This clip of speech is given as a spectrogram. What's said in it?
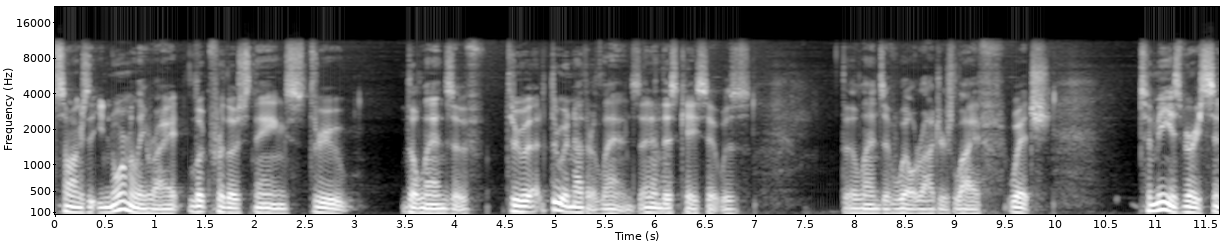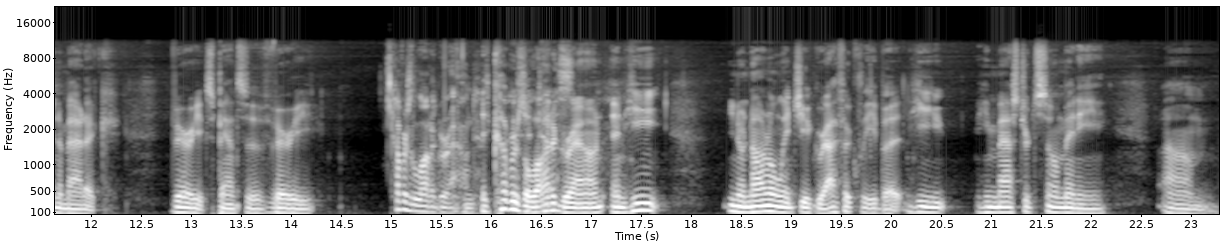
songs that you normally write. Look for those things through the lens of through through another lens, and in this case, it was the lens of Will Rogers' life, which to me is very cinematic, very expansive, very covers a lot of ground. it covers a lot of ground and he you know not only geographically but he he mastered so many um,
